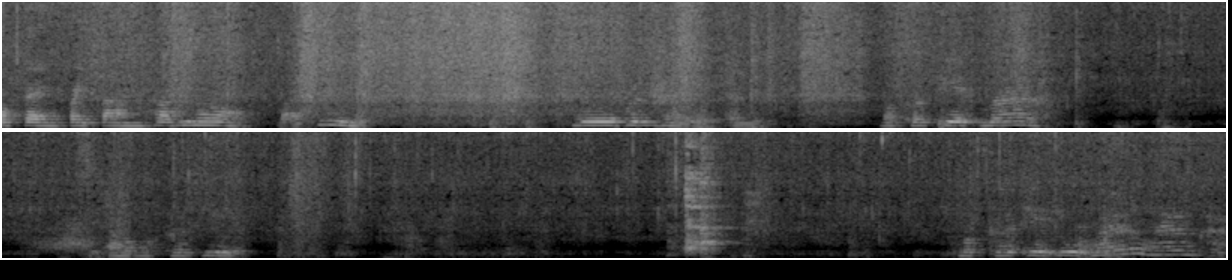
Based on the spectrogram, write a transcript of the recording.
บักแตงไปตำค่ะพี่น้องบาที่มูเพิ่นให้อันนี้มะเขือเทศมากเอามะเขือเทศมะเขือเทศลูกงามงามค่ะ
